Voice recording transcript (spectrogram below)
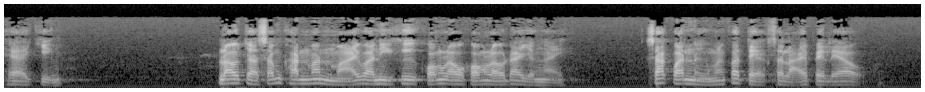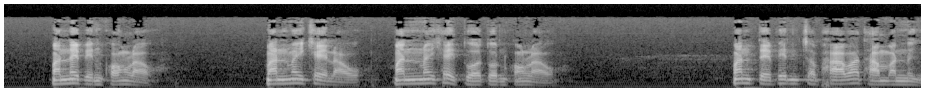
แท้จริง เราจะสำคัญมั่นหมายว่านี่คือของเราของเราได้ยังไง สักวันหนึ่งมันก็แตกสลายไปแล้ว มันไม่เป็นของเรา มันไม่ใช่เรา มันไม่ใช่ตัวตนของเรา มันแต่เป็นสภาวะธรรมอันหนึ่ง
